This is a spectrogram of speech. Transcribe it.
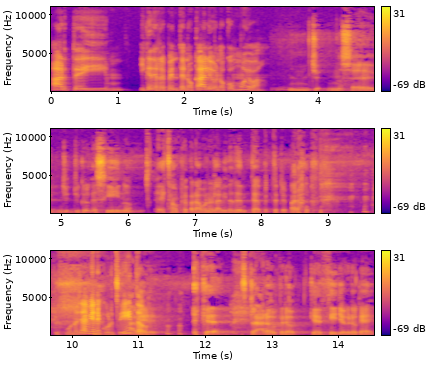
arte y, que de repente no cale o no conmueva? Mm, yo, no sé, yo, creo que sí, ¿no? Estamos preparados, bueno, la vida te, te, prepara. Uno ya viene curtito. A es que, claro, pero que decir, yo creo que,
